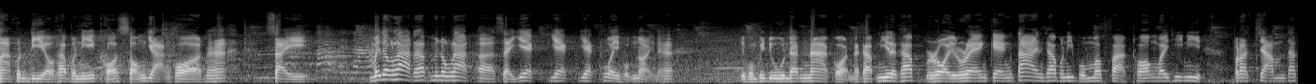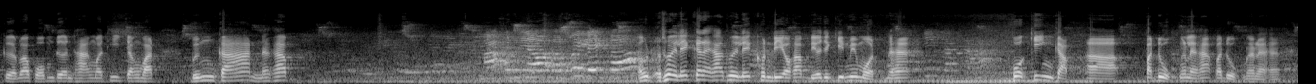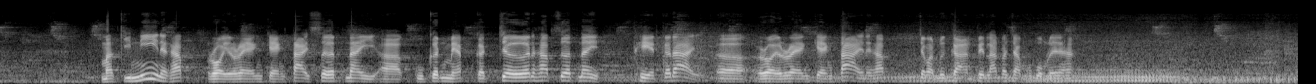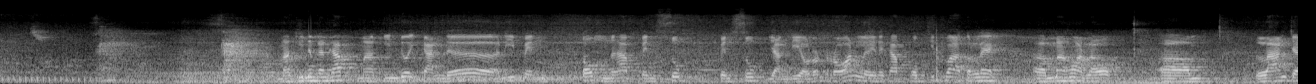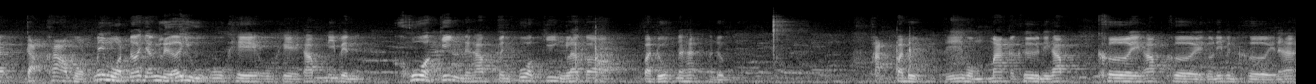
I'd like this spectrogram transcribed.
มาคนเดียวครับ วันนี้ขอสองอย่างพอนะฮะใส่ไม่ต้องราดนะครับไม่ต้องราดเออใส่แยกแยกแยกถ้วยผมหน่อยนะฮะเดี๋ยวผมไปดูด้านหน้าก่อนนะครับนี่แหละครับรอยแรงแกงใต้นะครับ วันนี้ผมมาฝากท้องไว้ที่นี่ประจำถ้าเกิดว่าผมเดินทางมาที่จังหวัดบึงกาฬนะครับ มาคนเดียวเอาถ้วยเล็กเนาะเอาถ้วยเล็กก็ได้ครับถ้วยเล็กคนเดียวครับเดี๋ยวจะกินไม่หมดนะฮะพวกกิ้งกับปลาดุกนั่นแหละฮะปลาดุกนั่นแหละฮะมากินนี่นะครับรอยแรงแกงใต้เซิร์ชใน Google Map ก็เจอนะครับเซิร์ชในเพจก็ได้เอ่อรอยแรงแกงใต้นะครับ จังหวัดบึงกาฬเป็นร้านประจำของผมเลยนะฮะมากินด้วยกันครับ มากินด้วยกันเด้ออันนี้เป็นต้มนะครับเป็นซุป เป็นซุปอย่างเดียวร้อนๆเลยนะครับ ผมคิดว่าตอนแรกมาฮอดเราเร้านจะกับข้าวหมดไม่หมดเนาะยังเหลืออยู่โอเคโอเคครับนี่เป็นคั่วกิ้งนะครับ เป็นคั่วกิ้งแล้วก็ปลาดุกนะฮะปลาดุกผัดปลาดุกที่ผมมากก็คือนี่ครับเคยครับเคยตัวนี้เป็นเคยนะฮะ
